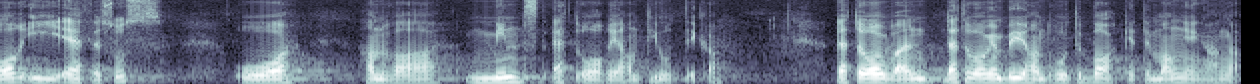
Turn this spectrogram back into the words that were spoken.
år i Efesos, og han var minst ett år i Antiotika. Dette var, en, en by han dro tilbake til mange ganger.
